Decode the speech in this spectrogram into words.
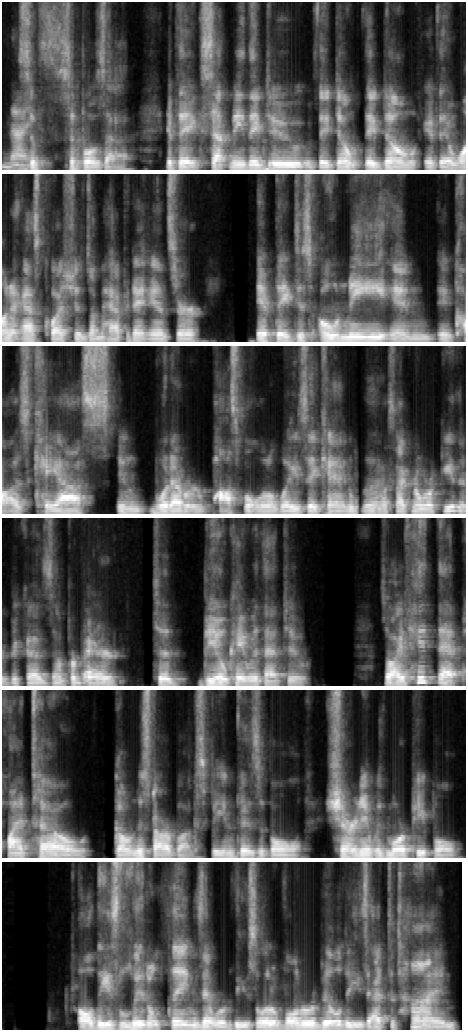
Nice. Sim- simple as that. If they accept me, they do. If they don't, they don't. If they want to ask questions, I'm happy to answer. If they disown me and, and cause chaos in whatever possible little ways they can, well, that's not going to work either because I'm prepared to be okay with that too. So I've hit that plateau going to Starbucks, being visible, sharing it with more people. All these little things that were these little vulnerabilities at the time,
